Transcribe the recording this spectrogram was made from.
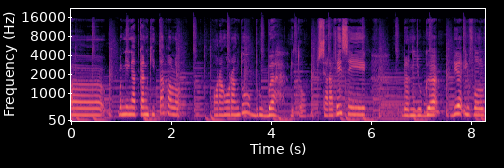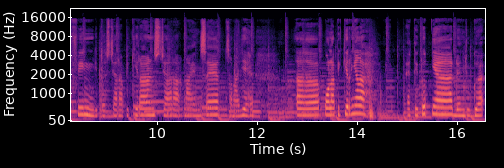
eh, mengingatkan kita kalau orang-orang tuh berubah gitu secara fisik dan juga dia evolving gitu secara pikiran, secara mindset sama aja ya. Uh, pola pikirnya lah, attitude-nya dan juga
